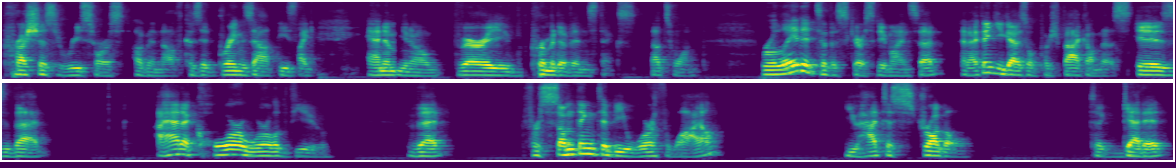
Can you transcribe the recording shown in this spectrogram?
precious resource of enough because it brings out these like anim, you know, very primitive instincts. That's one. related to the scarcity mindset, and I think you guys will push back on this, is that I had a core worldview that for something to be worthwhile, you had to struggle to get it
